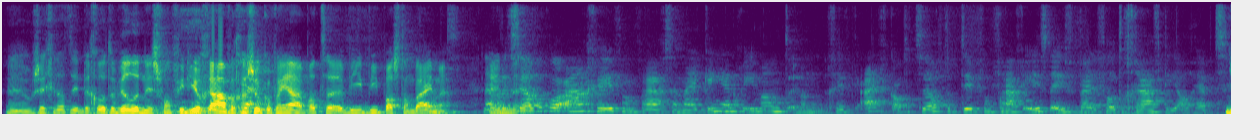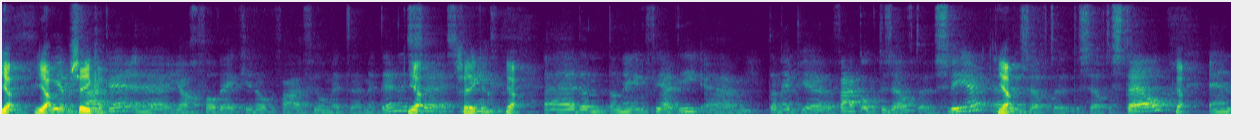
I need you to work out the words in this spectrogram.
eh, hoe zeg je dat, in de grote wildernis van videografen gaan Ja. zoeken van ja, wat, eh, wie, wie past dan bij me? Nou, En, wat ik eh, zelf ook wel aangeef, dan vragen ze aan mij, ken jij nog iemand? En dan geef ik eigenlijk altijd zelf de tip van vraag eerst even bij de fotograaf die je al hebt. Ja, die ja hebben zeker. Vaak, hè, eh, in jouw geval werk je ook veel met, eh, met Dennis. Ja. Zeker, ja. Dan, dan denk ik van ja, die, ehm, dan heb je vaak ook dezelfde sfeer, Ja. dezelfde, dezelfde stijl. Ja. En,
